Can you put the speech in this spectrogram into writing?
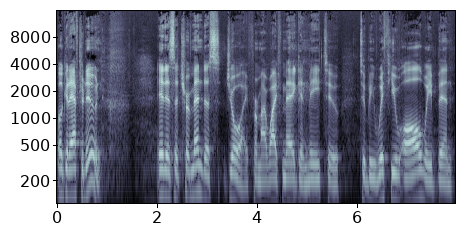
Well, good afternoon. It is a tremendous joy for my wife Meg and me to, to be with you all. We've been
